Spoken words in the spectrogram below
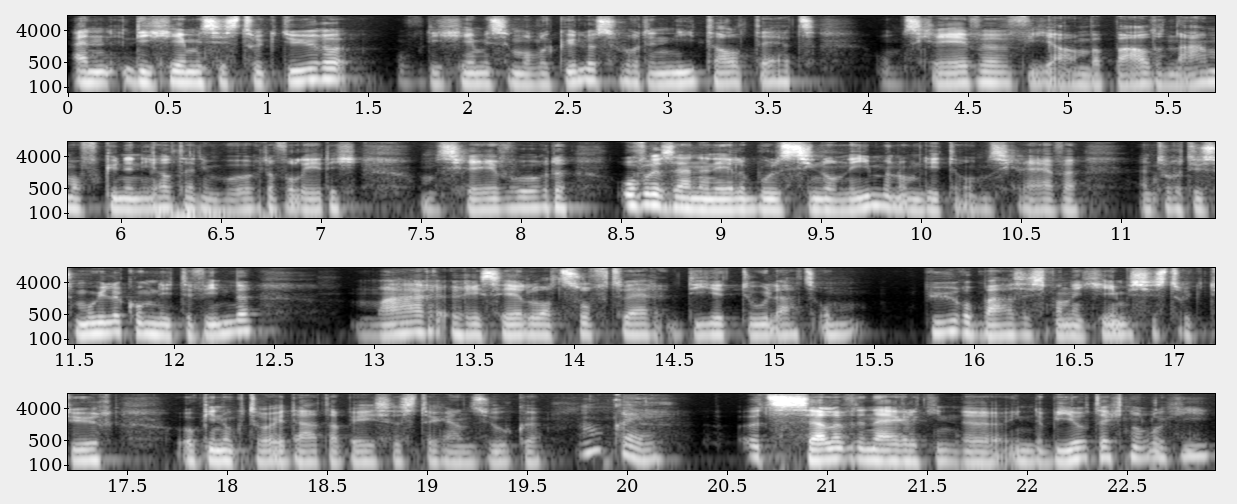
En die chemische structuren of die chemische molecules worden niet altijd omschreven via een bepaalde naam of kunnen niet altijd in woorden volledig omschreven worden. Of er zijn een heleboel synoniemen om die te omschrijven. En het wordt dus moeilijk om die te vinden. Maar er is heel wat software die het toelaat om puur op basis van een chemische structuur ook in octrooi-databases te gaan zoeken. Oké. Hetzelfde eigenlijk in de, in de biotechnologie,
